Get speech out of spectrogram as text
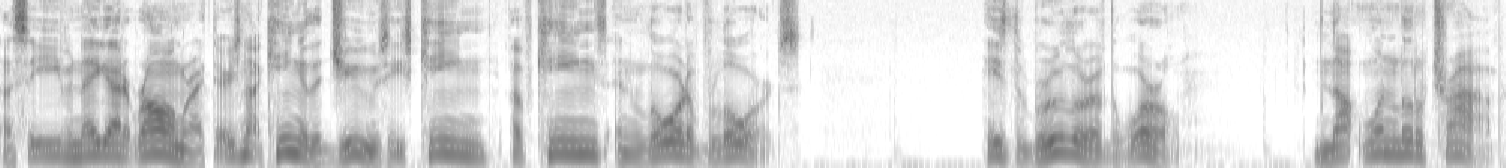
Now, see, even they got it wrong right there. He's not King of the Jews, he's King of kings and Lord of lords. He's the ruler of the world, not one little tribe.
